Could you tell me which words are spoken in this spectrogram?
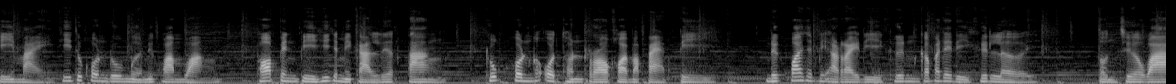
ปีใหม่ที่ทุกคนดูเหมือนมีความหวัง เพราะเป็นปีที่จะมีการเลือกตั้ง ทุกคนก็อดทนรอคอยมา 8 ปี นึกว่าจะมีอะไรดีขึ้นก็ไม่ได้ดีขึ้นเลย ตนเชื่อว่า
